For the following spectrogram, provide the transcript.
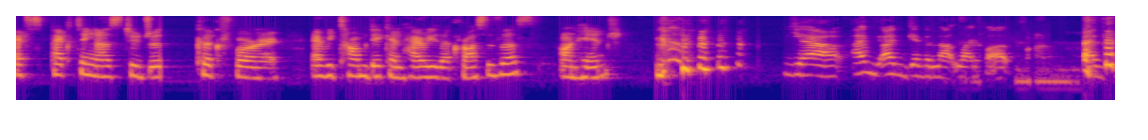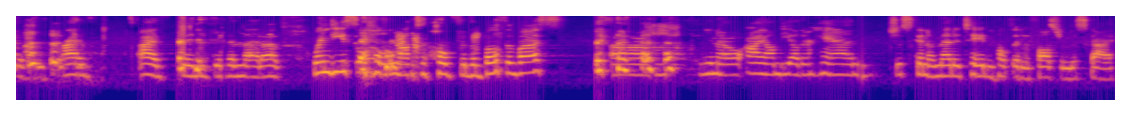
expecting us to just cook for every Tom, Dick, and Harry that crosses us on Hinge. yeah, I've I've given that life up. I've given, I've I've been giving that up. Wendy's still holding on to hope for the both of us. Um, you know, I, on the other hand, just gonna meditate and hope that he falls from the sky.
